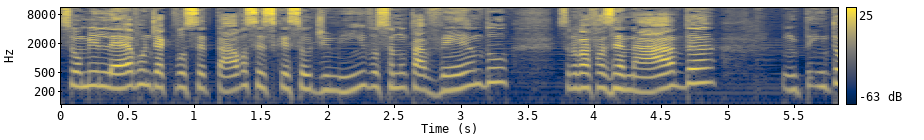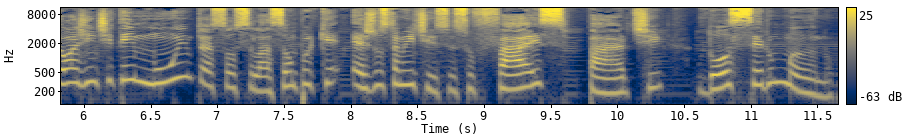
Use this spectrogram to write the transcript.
Se eu me leva, onde é que você tá? Você esqueceu de mim, você não tá vendo, você não vai fazer nada. Então a gente tem muito essa oscilação porque é justamente isso. Isso faz parte do ser humano.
